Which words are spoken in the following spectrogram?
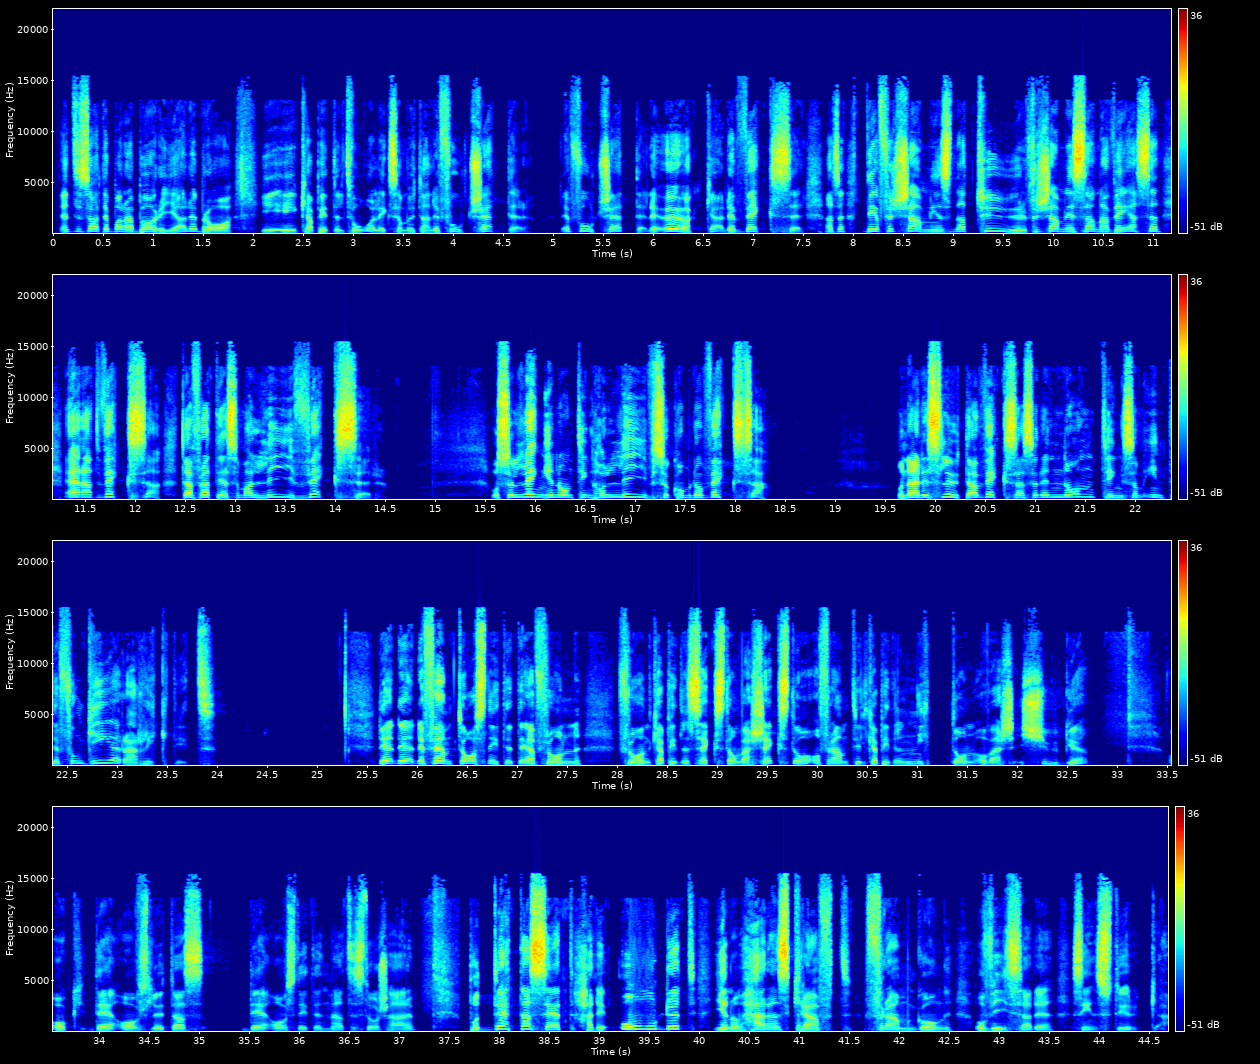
Det är inte så att det bara började bra i, i kapitel 2, liksom, utan det fortsätter. Det fortsätter, det ökar, det växer. Alltså det är församlingens natur, församlingens sanna väsen är att växa. Därför att det som har liv växer. Och så länge någonting har liv så kommer det att växa. Och när det slutar växa så är det någonting som inte fungerar riktigt. Det, det, det, femte avsnittet är från, från kapitel 16, vers 6 då, och fram till kapitel 19 och vers 20. Och det avslutas det avsnittet med att det står så här. På detta sätt hade ordet genom Herrens kraft framgång och visade sin styrka.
